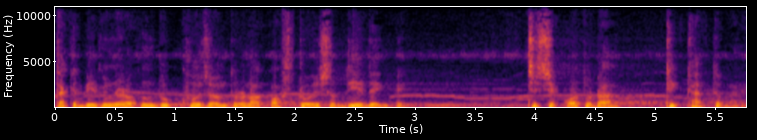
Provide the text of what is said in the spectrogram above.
তাকে বিভিন্ন রকম দুঃখ, যন্ত্রণা, কষ্ট এসব দিয়ে দেখবে যে সে কতটা ঠিক থাকতে পারে।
